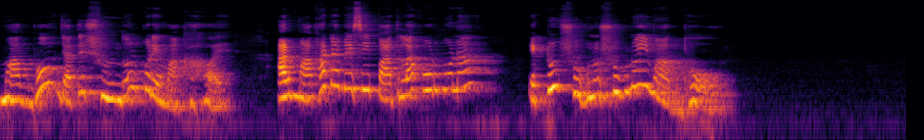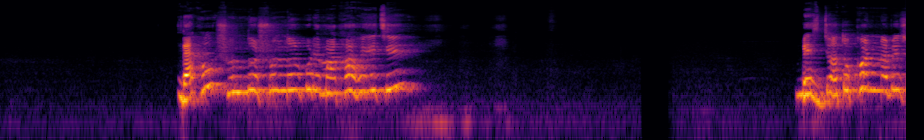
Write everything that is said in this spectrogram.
মাখবো যাতে সুন্দর করে মাখা হয়। আর মাখাটা বেশি পাতলা করব না, একটু শুকনো শুকনোই মাখবো। দেখো সুন্দর সুন্দর করে মাখা হয়েছে। বেশ যতক্ষণ না বেশ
